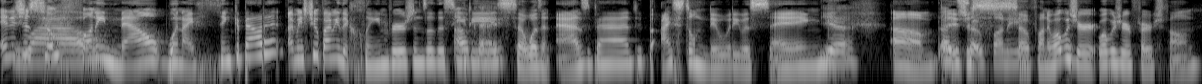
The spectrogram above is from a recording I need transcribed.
and it's just Wow. so funny now when I think about it. I mean, she would buy me the clean versions of the CDs, Okay. so it wasn't as bad, but I still knew what he was saying. Yeah. um, it's That's just so funny. so funny. What was your What was your first phone?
